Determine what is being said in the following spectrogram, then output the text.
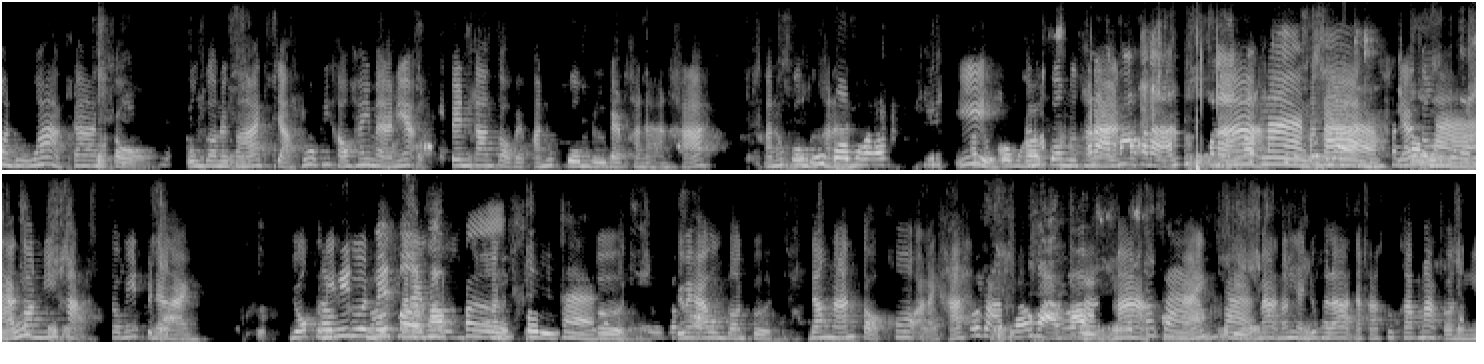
มาดูว่าการต่อวงจรไฟฟ้าจากรูปที่เขาให้มาเนี่ย เป็นการต่อแบบอนุกรมหรือแบบขนานคะอนุกรมหรือขนานอีอนุกรมคอรับนุกรมหรือขขนานาดนครับขนาดขนาดอ่านานขค่ะนานแล้วตรงขนานแล้วตอนนี้ค่ะสวิตช์เป็นยังไง ยกสวิตช์ขึ้นสวิตช์เปิดครับเปิดค่ะ เปิดใช่ไหมคะวงจรเปิด ดังนั้นตอบข้ออะไรคะข้อสามครับข้อสามครับเก่งมากข้อเห็นไหมสามค่ะเก่งมากนักเรียนยุพราชนะคะคึกคักมากตอนนี้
